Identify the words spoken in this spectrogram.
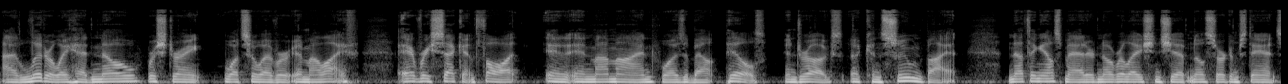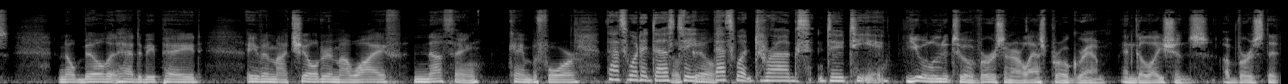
I literally had no restraint whatsoever in my life. Every second thought in, in my mind was about pills and drugs, uh, consumed by it. Nothing else mattered. No relationship, no circumstance, no bill that had to be paid. Even my children, my wife, nothing came before. That's what it does to you. pills. That's what drugs do to you. You alluded to a verse in our last program in Galatians, a verse that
